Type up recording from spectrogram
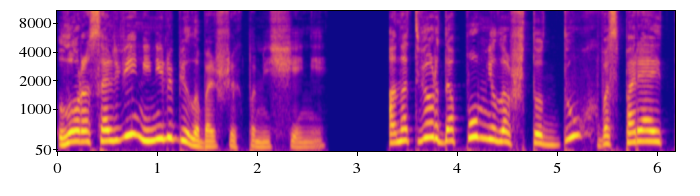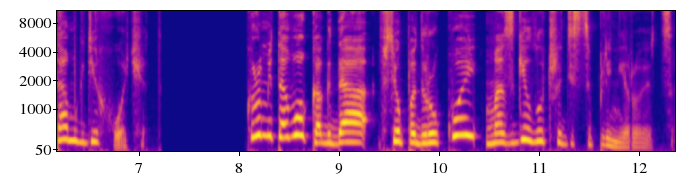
Лора Сальвини не любила больших помещений. Она твердо помнила, что дух воспаряет там, где хочет. Кроме того, когда все под рукой, мозги лучше дисциплинируются.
